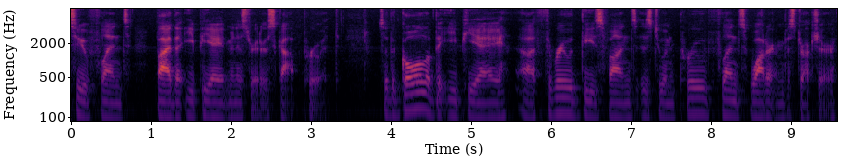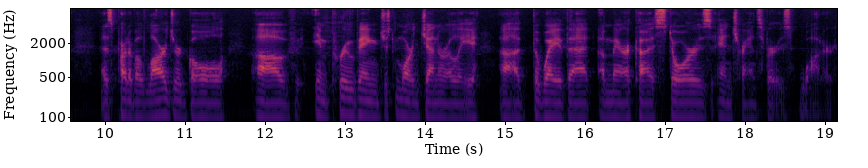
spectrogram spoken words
to Flint by the EPA Administrator Scott Pruitt. So, the goal of the EPA uh, through these funds is to improve Flint's water infrastructure as part of a larger goal of improving, just more generally, uh, the way that America stores and transfers water.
